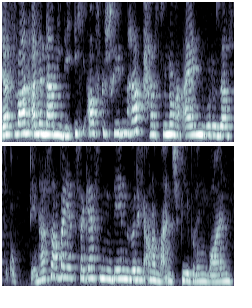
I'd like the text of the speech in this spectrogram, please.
Das waren alle Namen, die ich aufgeschrieben habe. Hast du noch einen, wo du sagst, oh, den hast du aber jetzt vergessen, den würde ich auch noch mal ins Spiel bringen wollen?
